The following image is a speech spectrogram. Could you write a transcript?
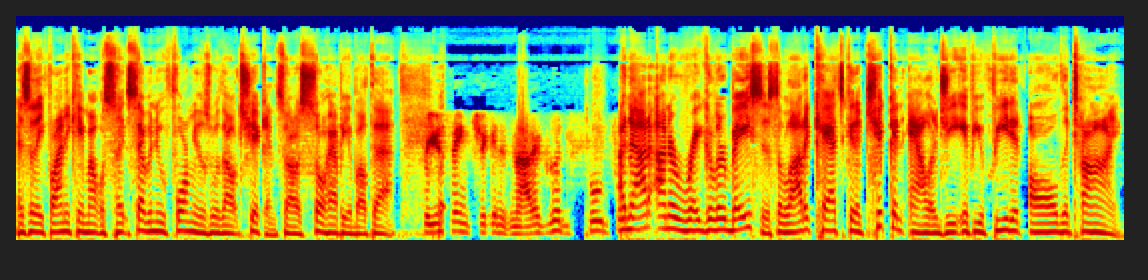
and so they finally came out with seven new formulas without chicken. So I was so happy about that. So you're saying chicken is not a good food for And not on a regular basis. A lot of cats get a chicken allergy if you feed it all the time.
